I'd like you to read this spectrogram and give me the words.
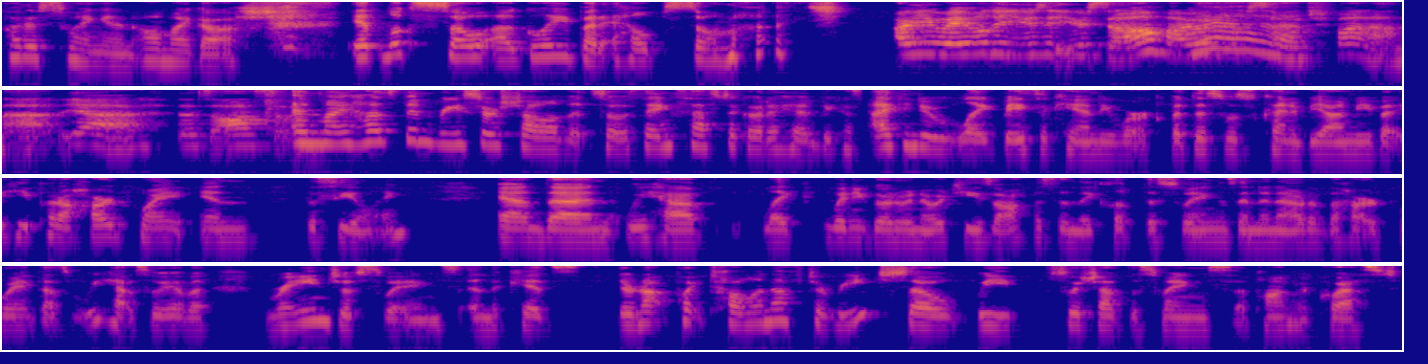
put a swing in. Oh my gosh. It looks so ugly, but it helps so much. Are you able to use it yourself? I would yeah. have so much fun on that. Yeah, that's awesome. And my husband researched all of it, so thanks has to go to him because I can do like basic handy work, but this was kind of beyond me. But he put a hard point in the ceiling, and then we have like when you go to an OT's office and they clip the swings in and out of the hard point, that's what we have. So we have a range of swings, and the kids, they're not quite tall enough to reach. So we switch out the swings upon request,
